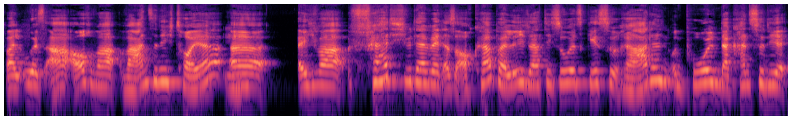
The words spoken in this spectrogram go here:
Weil USA auch war wahnsinnig teuer. Mhm. Äh, ich war fertig mit der Welt, also auch körperlich. Da dachte ich so, jetzt gehst du radeln und Polen, da kannst du dir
